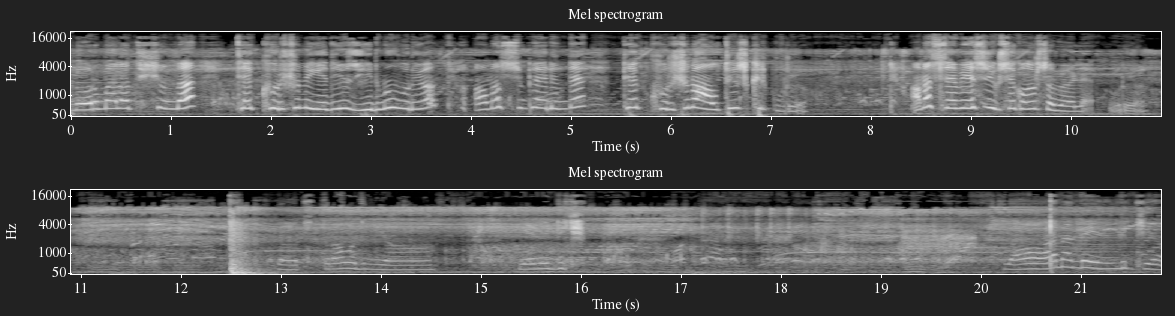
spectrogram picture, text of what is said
Normal atışında tek kurşunu 720 vuruyor. Ama süperinde tek kurşunu 640 vuruyor. Ama seviyesi yüksek olursa böyle vuruyor. Ya tutturamadım ya. Yenildik. Ya hemen de yenildik ya.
